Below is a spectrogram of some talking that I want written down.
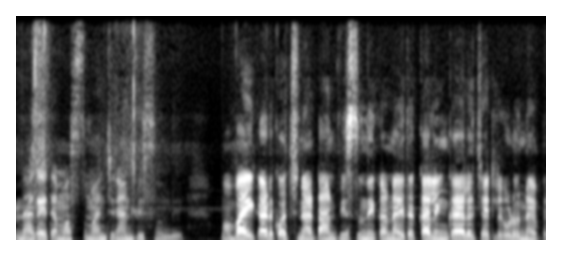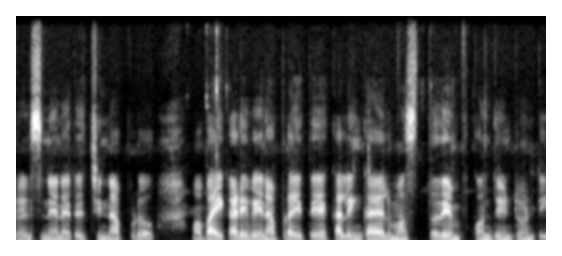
నాకైతే మస్తు మంచిగా అనిపిస్తుంది. మా బైకాడికి వచ్చినట్టు అనిపిస్తుంది. ఇక్కడ అయితే కలింకాయల చెట్లు కూడా ఉన్నాయి ఫ్రెండ్స్. నేనైతే చిన్నప్పుడు మా బైకాడి పోయినప్పుడు అయితే కలింకాయలు మస్తు తెంపుకొని తింటుంటి.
